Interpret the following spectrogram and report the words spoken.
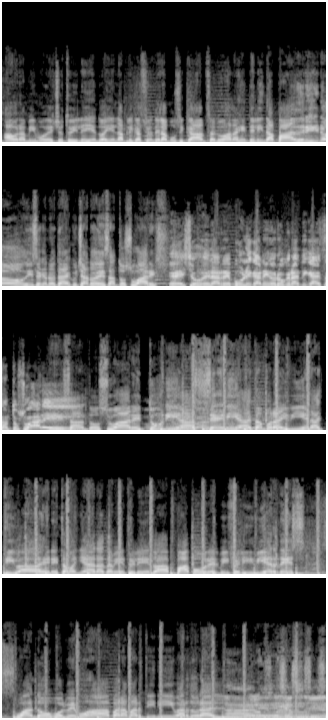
Ahora mismo, de hecho, estoy leyendo ahí en la aplicación de la música app. Saludos a la gente linda. Padrino, dice que nos estás escuchando de Santo Suárez. Eso, de la República Neurocrática de Santo Suárez. De Santo Suárez, Tunia, Senia están por ahí bien activadas en esta mañana. También estoy leyendo a Papo Urelvi. Feliz viernes. Cuando volvemos a para Martini y Bardoral. Ah, Eh, sí, sí, sí, sí,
